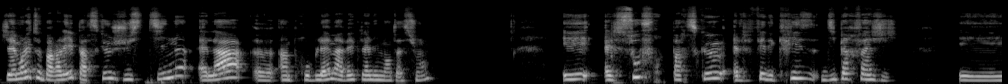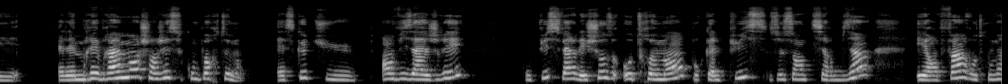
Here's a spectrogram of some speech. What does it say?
J'aimerais te parler parce que Justine, elle a euh, un problème avec l'alimentation et elle souffre parce que elle fait des crises d'hyperphagie et elle aimerait vraiment changer ce comportement est-ce que tu envisagerais qu'on puisse faire les choses autrement pour qu'elle puisse se sentir bien et enfin retrouver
